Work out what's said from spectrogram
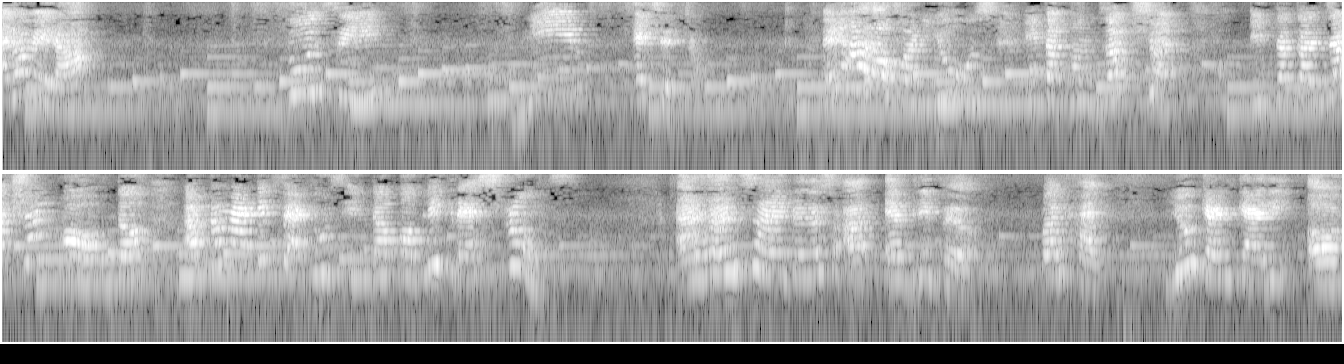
aloe vera, tulsi, neem, etc. They are often used in the conjunction in the consumption of the automatic vacuums in the public restrooms. And hand sanitizers are everywhere. Perhaps you can carry a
